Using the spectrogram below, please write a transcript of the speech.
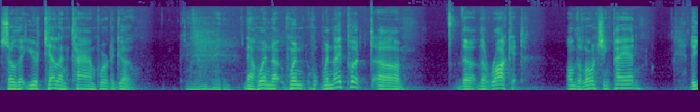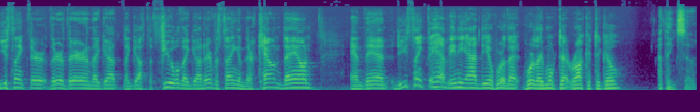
so that you're telling time where to go. Okay, Now, when uh, when when they put uh, the the rocket on the launching pad, do you think they're they're there and they got they got the fuel, they got everything, and they're counting down? And then, do you think they have any idea where that where they want that rocket to go? I think so.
